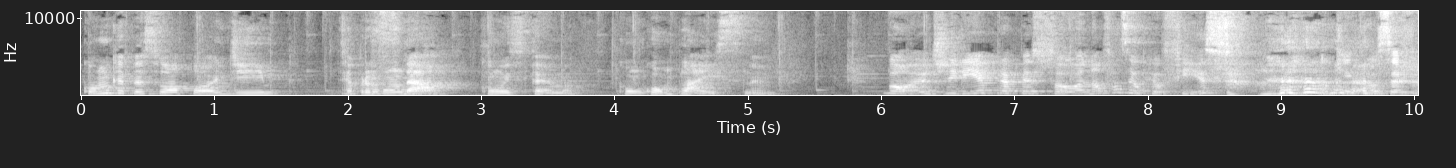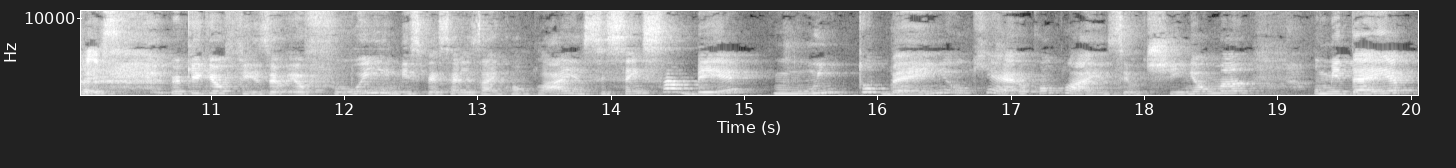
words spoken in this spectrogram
como que a pessoa pode se aprofundar com esse tema, com o compliance, né? Bom, eu diria pra pessoa não fazer o que eu fiz. O que, que você fez? o que, que eu fiz? Eu, eu fui me especializar em compliance sem saber muito bem o que era o compliance. Eu tinha uma, uma ideia,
